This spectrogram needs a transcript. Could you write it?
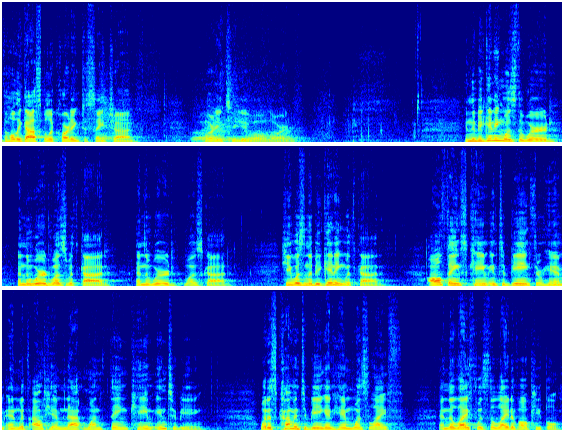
The Holy Gospel according to St. John. Glory to you, O Lord. In the beginning was the Word, and the Word was with God, and the Word was God. He was in the beginning with God. All things came into being through him, and without him, not one thing came into being. What has come into being in him was life, and the life was the light of all people.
